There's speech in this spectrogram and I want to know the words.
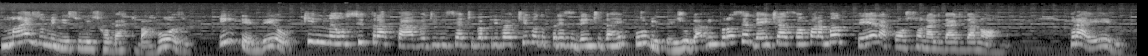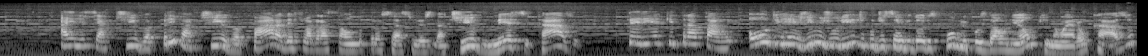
Mas o ministro Luiz Roberto Barroso entendeu que não se tratava de iniciativa privativa do presidente da República e julgava improcedente a ação para manter a constitucionalidade da norma. Para ele, a iniciativa privativa para a deflagração do processo legislativo, nesse caso, teria que tratar ou de regime jurídico de servidores públicos da União, que não era o caso,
